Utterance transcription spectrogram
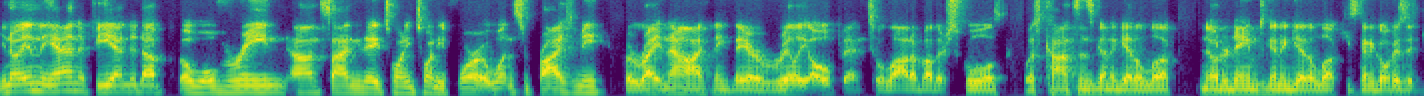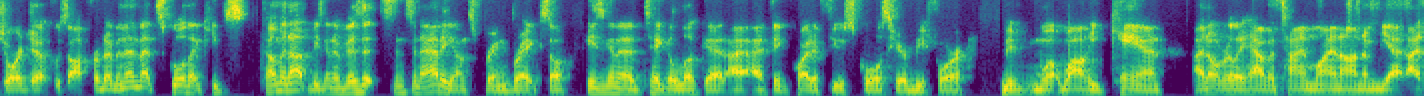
you know, in the end, if he ended up a Wolverine on signing day 2024, it wouldn't surprise me. But right now, I think they are really open to a lot of other schools. Wisconsin's going to get a look. Notre Dame's going to get a look. He's going to go visit Georgia, who's offered him. And then that school that keeps coming up, he's going to visit Cincinnati on spring break. So he's going to take a look at, I, I think, quite a few schools here before, while he can. I don't really have a timeline on him yet. I,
